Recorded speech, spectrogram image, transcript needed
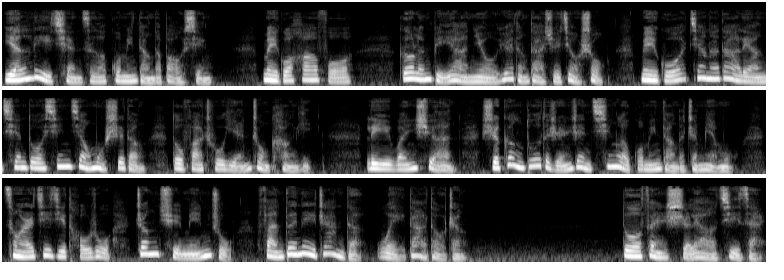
严厉谴责国民党的暴行，美国哈佛、哥伦比亚、纽约等大学教授，美国、加拿大两千多新教牧师等都发出严重抗议。李文旭案使更多的人认清了国民党的真面目，从而积极投入争取民主、反对内战的伟大斗争。多份史料记载。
